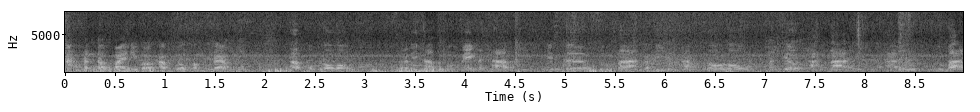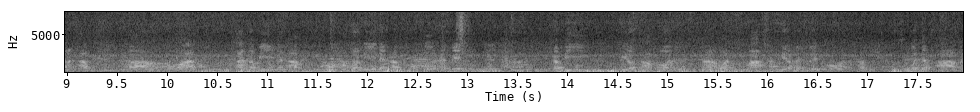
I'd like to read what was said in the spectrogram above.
อะท่านต่อไปดีกว่าครับโชว์ของแซ่บครับผมเราสวัสดีครับผมเมฆนะครับมิสเตอร์สุรากระบี่นะครับเราเรามาเที่ยวทางใต้หาดูดูบ้านนะครับอ่าเพราะว่าทางกระบี่นะครับอ่าตอนนี้นะครับเขาเปิด เป็นอ่ากระบี่เที่ยว 365 วันมาครั้งเดียวไม่เคยพอนะครับผมก็จะพาไป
